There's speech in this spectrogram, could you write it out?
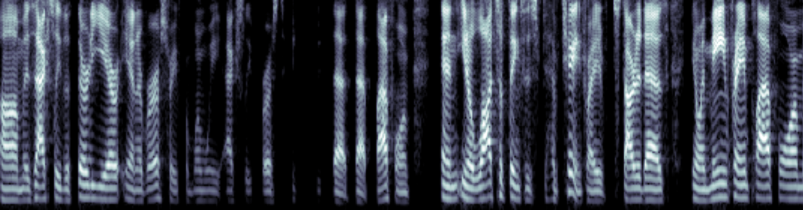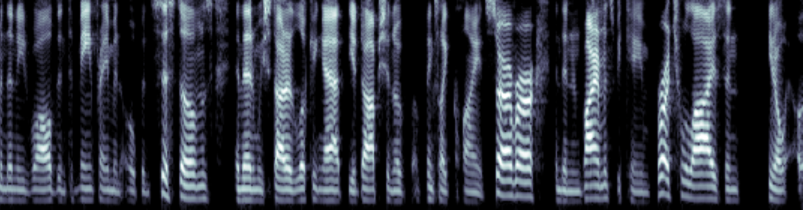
um, is actually the 30 year anniversary from when we actually first introduced that that platform. And you know, lots of things has, have changed, right? It started as you know a mainframe platform, and then evolved into mainframe and open systems, and then we started looking at the adoption of, of things like client server, and then environments became virtualized, and you know, uh,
